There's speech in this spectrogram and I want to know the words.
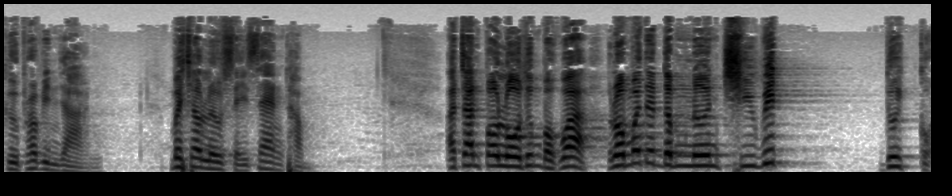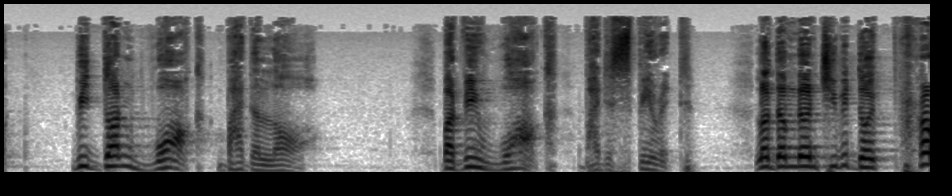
คือพระวิญญาณ ไม่ใช่เร็วเสแสร้งทำ อาจารย์เปาโลถึงบอกว่า เราไม่ได้ดำเนินชีวิตด้วยกฎ we don't walk by the law but we walk by the Spirit เราดำเนินชีวิตโดยพระ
